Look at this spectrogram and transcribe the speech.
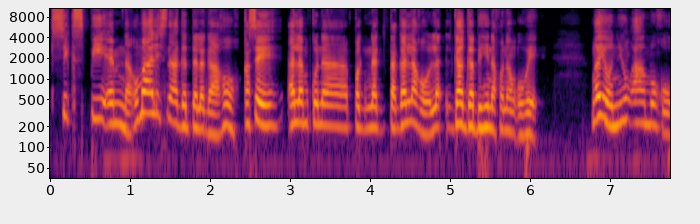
6 p.m. na, umaalis na agad talaga ako. Kasi, alam ko na pag nagtagal ako, gagabihin ako ng uwi. Ngayon, yung amo ko,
